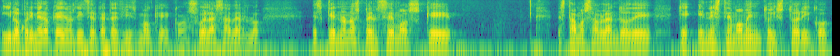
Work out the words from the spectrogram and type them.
Y lo primero que nos dice el catecismo, que consuela saberlo, es que no nos pensemos que estamos hablando de que en este momento histórico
